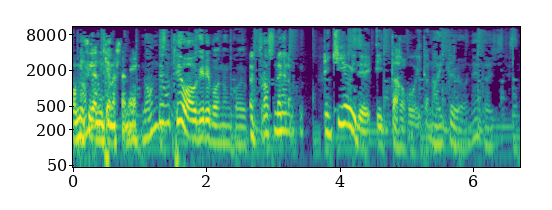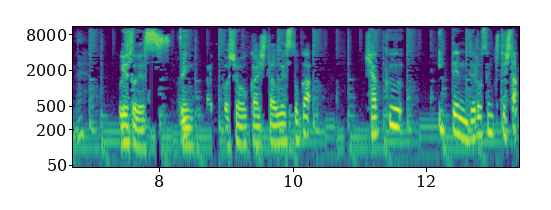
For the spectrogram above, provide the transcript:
お水が抜けましたね。何でも手を挙げればなんか、プラスの、勢いでいった方がいいかな。泣いてるよね。大事ですね。ウエストです。前回ご紹介したウエストが101.0センチでした。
